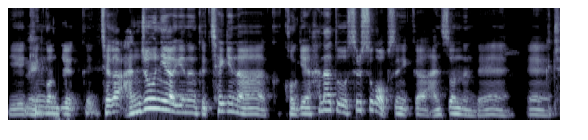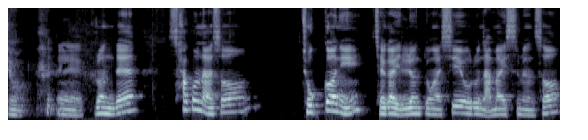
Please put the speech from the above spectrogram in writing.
이게 네. 긴 건데 그 제가 안 좋은 이야기는 그 책이나 그 거기에 하나도 쓸 수가 없으니까 안 썼는데 예, 그렇죠. 예, 그런데 사고 나서 조건이 제가 1년 동안 CEO로 남아 있으면서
